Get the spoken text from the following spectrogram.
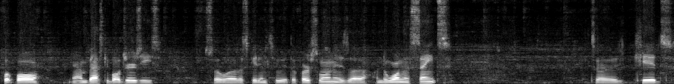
football and basketball jerseys. So uh, let's get into it. The first one is uh, New Orleans Saints. It's a kids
